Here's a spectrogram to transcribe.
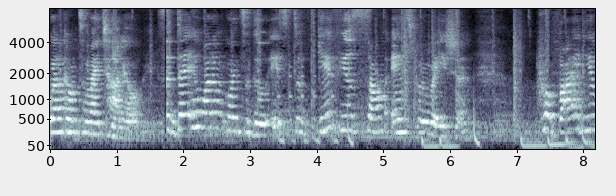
welcome to my channel. Today what I'm going to do is to give you some inspiration provide you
